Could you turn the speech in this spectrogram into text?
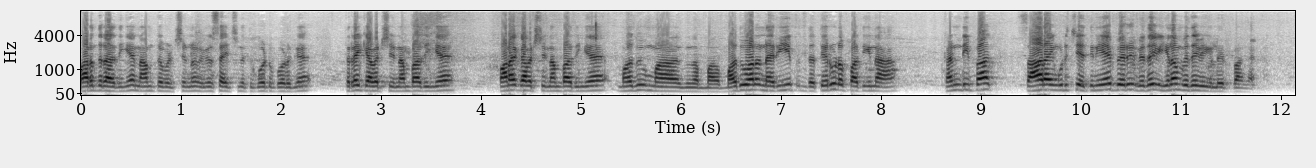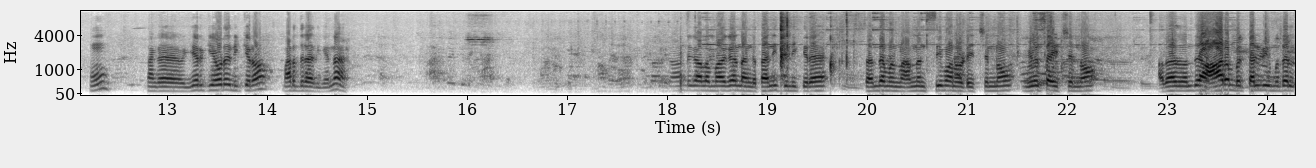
மறந்துடாதீங்க. நாம் தமிழ் சின்னம் விவசாய சின்னத்துக்கு ஓட்டு போடுங்க. திரைக்கவர்ச்சி நம்பாதீங்க. பண கவர்ச்சி நம்பாதீங்க. மது ம- இந்த ம- மதுவான நிறைய இந்த தெருவில் பார்த்தீங்கன்னா கண்டிப்பாக சாராயம் குடிச்சு எத்தனையோ பேர் விதவி இளம் விதவிகள் இருப்பாங்க. ம்? நாங்கள் இயற்கையோடு நிற்கிறோம் மறந்துடாதீங்க. என்ன? ஆண்டு காலமாக நாங்கள் தனித்து நிற்கிற சந்தமன் அண்ணன் சீமானுடைய சின்னம் விவசாய சின்னம். அதாவது வந்து ஆரம்ப கல்வி முதல்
